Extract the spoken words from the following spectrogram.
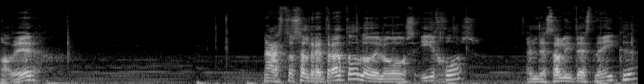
A ver... Nada, esto es el retrato, lo de los hijos. El de Solid Snake.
